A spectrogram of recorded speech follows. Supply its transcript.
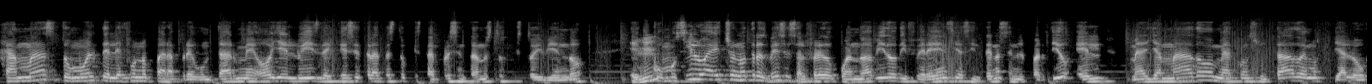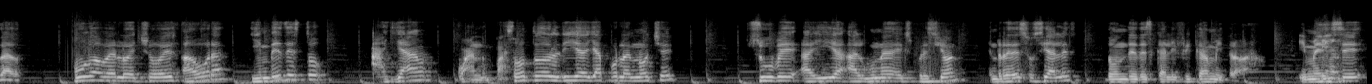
jamás tomó el teléfono para preguntarme, oye Luis, ¿de qué se trata esto que están presentando, esto que estoy viendo? Eh, como sí lo ha hecho en otras veces, Alfredo, cuando ha habido diferencias internas en el partido, él me ha llamado, me ha consultado, hemos dialogado. Pudo haberlo hecho ahora y en vez de esto, allá, cuando pasó todo el día, ya por la noche, sube ahí alguna expresión en redes sociales donde descalifica mi trabajo. Y me dice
